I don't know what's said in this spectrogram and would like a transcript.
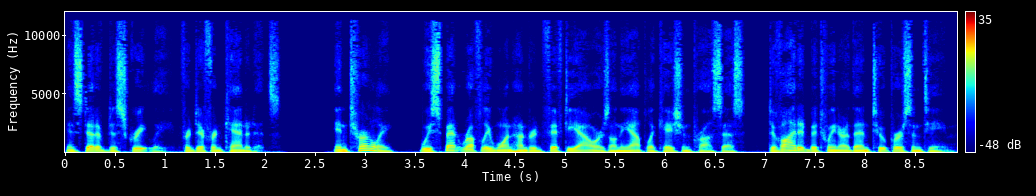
instead of discretely, for different candidates. Internally, we spent roughly 150 hours on the application process, divided between our then two person team.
